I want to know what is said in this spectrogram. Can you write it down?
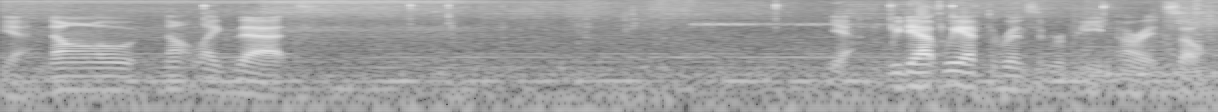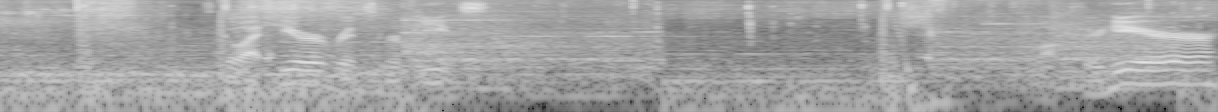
yeah, no, not like that. Yeah, we'd have- we have to rinse and repeat, alright, so... Let's go out here, rinse and repeat. Walk through here.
